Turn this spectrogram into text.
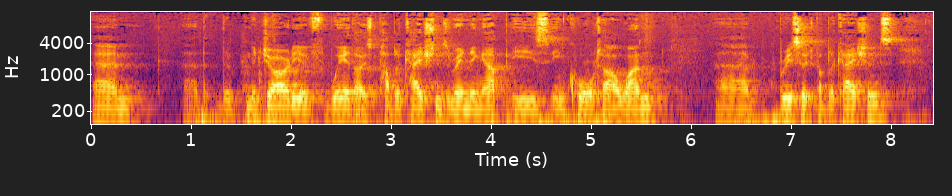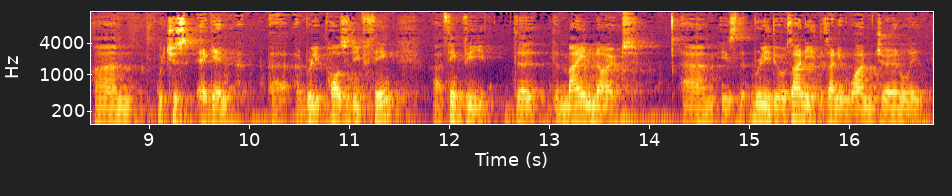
Um, uh, the, the, majority of where those publications are ending up is in quartile one uh, research publications, um, which is again a really positive thing. I think the, the, the main note um, is that really there was only there's only one journal in,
